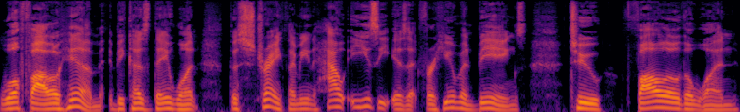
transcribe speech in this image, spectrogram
We'll follow him because they want the strength. I mean, how easy is it for human beings to follow the one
